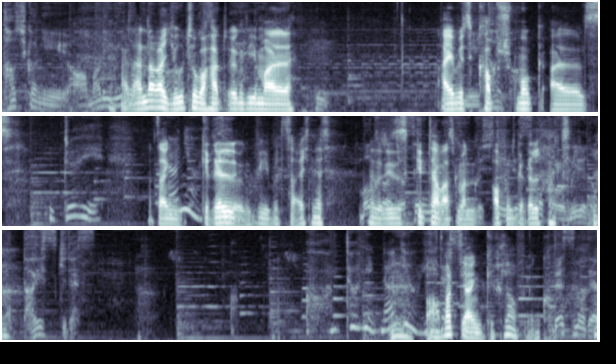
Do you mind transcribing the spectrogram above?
確かにあまり見た Ein anderer YouTuber hat irgendwie mal Ivys Kopfschmuck als, ルイ als einen Grill irgendwie bezeichnet. Also dieses Gitter, was man auf dem Grill hat. Warum 出 hat す sie einen ので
